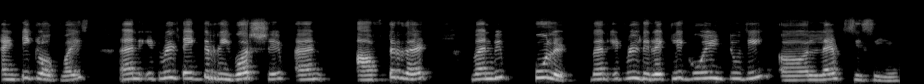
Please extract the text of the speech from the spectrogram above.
anti-clockwise and it will take the reverse shape. And after that, when we pull it, then it will directly go into the uh, left CCA.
